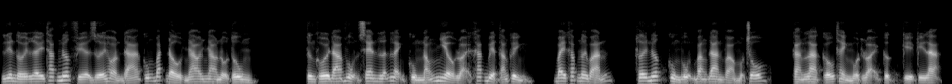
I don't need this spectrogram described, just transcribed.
liên đối lấy thác nước phía dưới hòn đá cũng bắt đầu nhao nhao nổ tung. Từng khối đá vụn sen lẫn lạnh cùng nóng nhiều loại khác biệt tám kình, bay khắp nơi bắn, hơi nước cùng vụn băng đan vào một chỗ, càng là cấu thành một loại cực kỳ kỳ lạ.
